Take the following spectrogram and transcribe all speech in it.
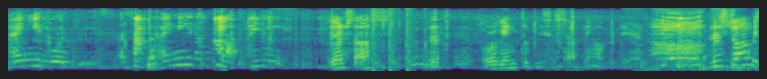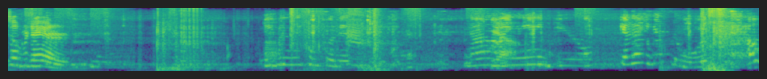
I need wood, please. A sack. I need a cup. I need. There's us. We're going to place a sapling over there. There's zombies over there! Maybe we can put it here. Now Yeah. I need you. Can I get the wood? Oh,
